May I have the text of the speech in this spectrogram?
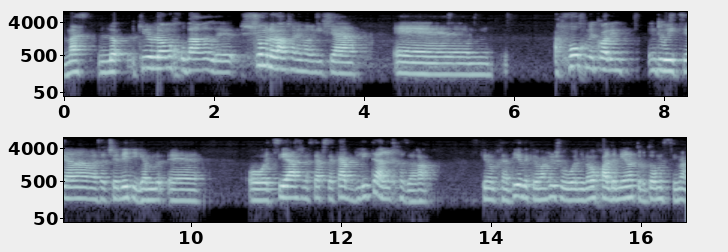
מס, לא, כאילו לא מחובר לשום דבר שאני מרגישה, אה, הפוך מכל אינטואיציה מהצד שלי, כי גם, אה, או הציעה שנעשה הפסקה בלי תאריך חזרה. אז כאילו מבחינתי זה כאילו משהו שהוא, אני לא יכולה לדמיין אותו בתור משימה.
